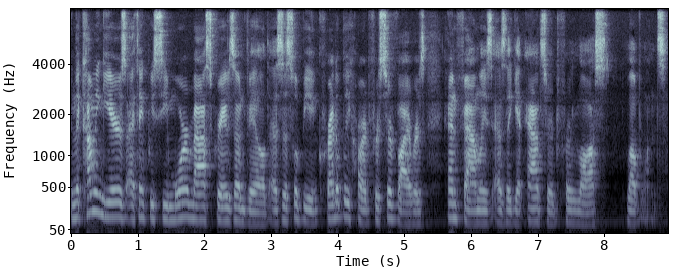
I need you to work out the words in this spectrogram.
In the coming years, I think we see more mass graves unveiled, as this will be incredibly hard for survivors and families as they get answered for lost loved ones.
